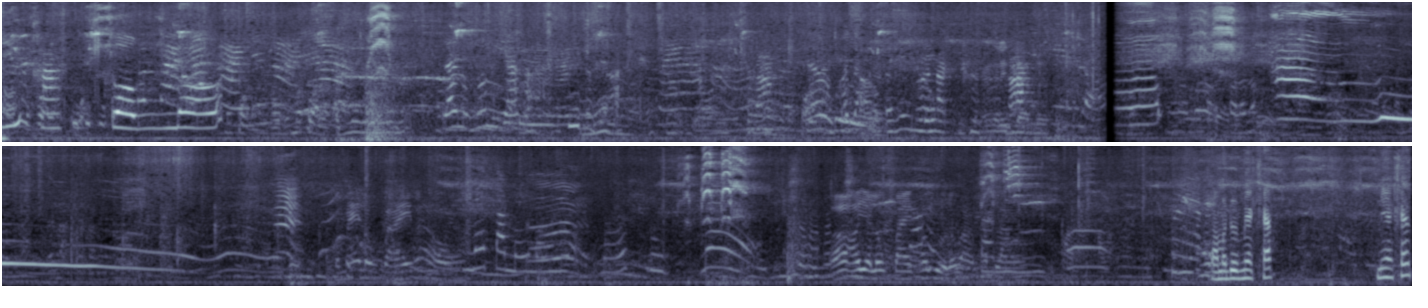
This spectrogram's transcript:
นี่เลยค่ะกรงนกแล้วหนูก็มีอาหารที่เหลือแล้วหนูก็จะเอาไปให้นก แม่ลงไปเปล่าแม่ตามไม่ลงแม่ถูกแม่ อ๋อเอาอย่าลง ไปเขาอยู่ระหว่างกำลังเรามาดูเมียแคท เมียแคท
